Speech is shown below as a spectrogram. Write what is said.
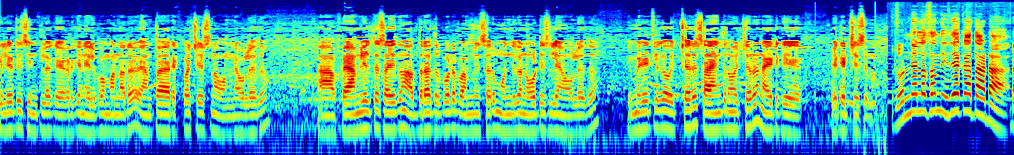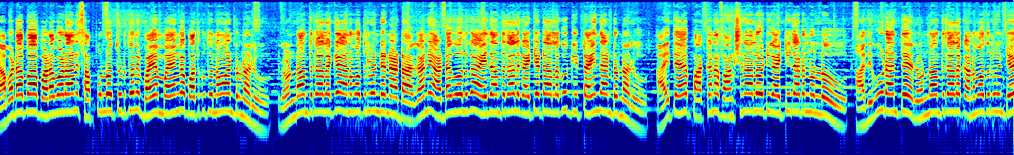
రిలేటివ్స్ ఇంట్లోకి ఎక్కడికి వెళ్ళిపోమన్నారు. ఎంత రిక్వెస్ట్ చేసినా ఉండనివ్వలేదు ఆ ఫ్యామిలీలతో సైతం అర్ధరాత్రి పూట పంపించారు ముందుగా నోటీసులు ఏం అవ్వలేదు. ఇమీడియట్గా వచ్చారు సాయంత్రం వచ్చారు నైట్కి వికెట్ చేసాము. రెండు నెలల సంది ఇదే కథ అట డబడబా బడబడా అని సప్పుల్లో చుడుతోని భయం భయంగా బతుకుతున్నాం అంటున్నారు. రెండు అంతరాలకే అనుమతులుండేనట గాని అడ్డగోలుగా ఐదు అంతరాలు కట్టేటాళ్ళకు గిట్ అయింది అంటున్నారు. అయితే పక్కన ఫంక్షన్ హాల్ ఒకటి కట్టిలాట నువ్వు అది కూడా అంతే రెండు అంతరాలకు అనుమతులు ఉంటే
